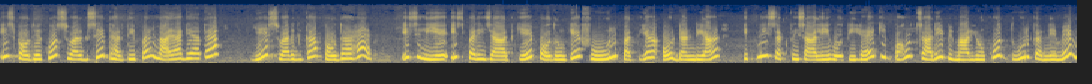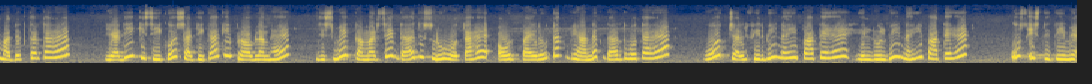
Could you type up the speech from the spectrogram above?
इस पौधे को स्वर्ग से धरती पर लाया गया था। ये स्वर्ग का पौधा है, इसलिए इस परिजात के पौधों के फूल, पत्तियाँ और डंडियाँ इतनी शक्तिशाली होती है कि बहुत सारी बीमारियों को दूर करने में मदद करता है। यदि किसी को सटिका की प्रॉब्लम है, जिसमें कमर से दर्द शुरू होता है और पैरों तक भयानक दर्द होता है, वो चल फिर भी नहीं पाते हैं, हिलडुल भी नहीं पाते हैं। उस स्थिति में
